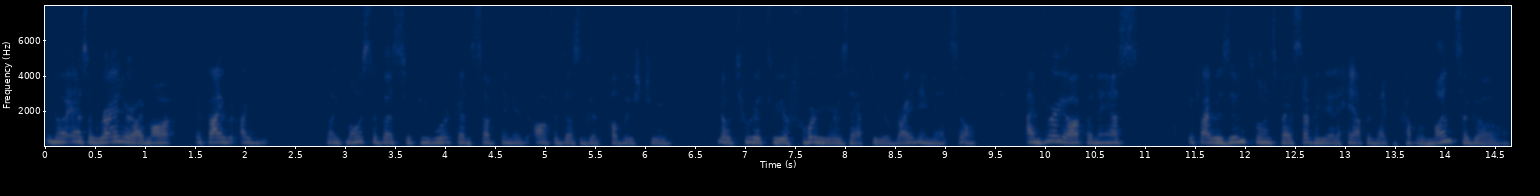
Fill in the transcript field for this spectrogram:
you know, as a writer, I'm, if I, I, like most of us, if you work on something, it often doesn't get published to, you know, two or three or four years after you're writing it. So I'm very often asked if I was influenced by something that happened like a couple of months ago.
